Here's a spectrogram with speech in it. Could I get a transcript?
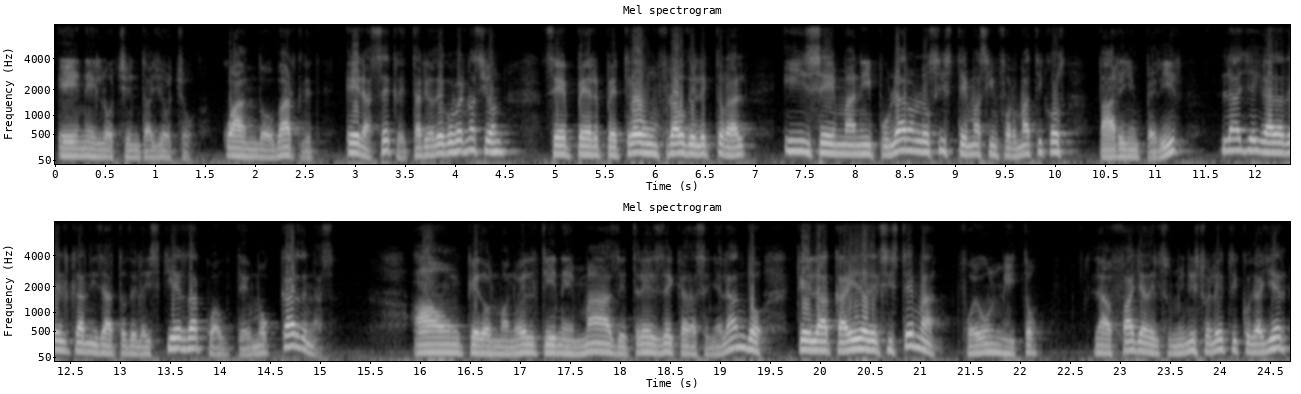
en el 88, cuando Bartlett era secretario de gobernación, se perpetró un fraude electoral y se manipularon los sistemas informáticos para impedir la llegada del candidato de la izquierda Cuauhtémoc Cárdenas. Aunque don Manuel tiene más de tres décadas señalando que la caída del sistema fue un mito, la falla del suministro eléctrico de ayer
